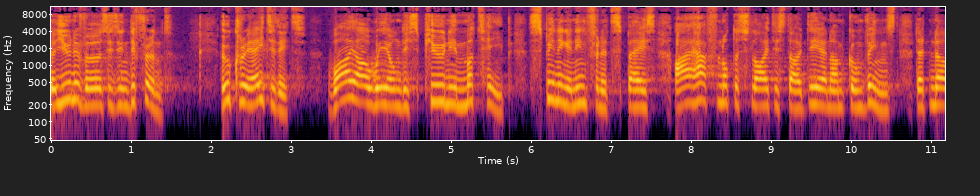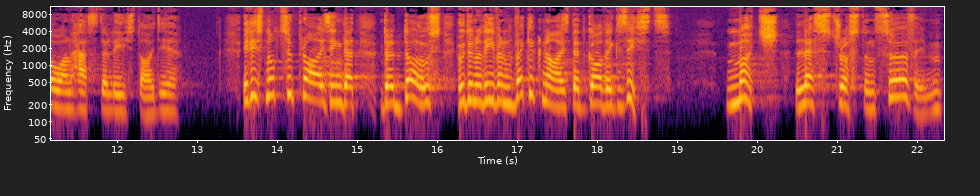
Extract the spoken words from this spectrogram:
The universe is indifferent. Who created it? Why are we on this puny mud heap, spinning in infinite space? I have not the slightest idea, and I'm convinced that no one has the least idea. It is not surprising that the, those who do not even recognize that God exists much less trust and serve Him,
